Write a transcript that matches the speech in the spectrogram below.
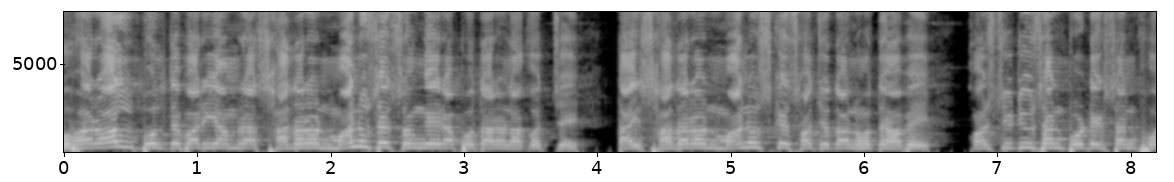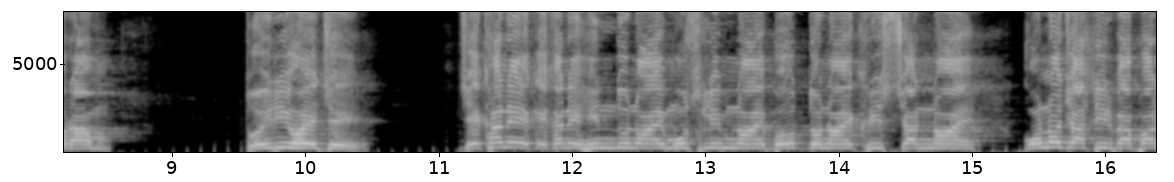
ওভারঅল বলতে পারি আমরা সাধারণ মানুষের সঙ্গে এরা প্রতারণা করছে। তাই সাধারণ মানুষকে সচেতন হতে হবে। কনস্টিটিউশন প্রোটেকশন ফোরাম তৈরি হয়েছে, যেখানে, এখানে হিন্দু নয়, মুসলিম নয়, বৌদ্ধ নয়, খ্রিস্টান নয়, কোনো জাতির ব্যাপার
